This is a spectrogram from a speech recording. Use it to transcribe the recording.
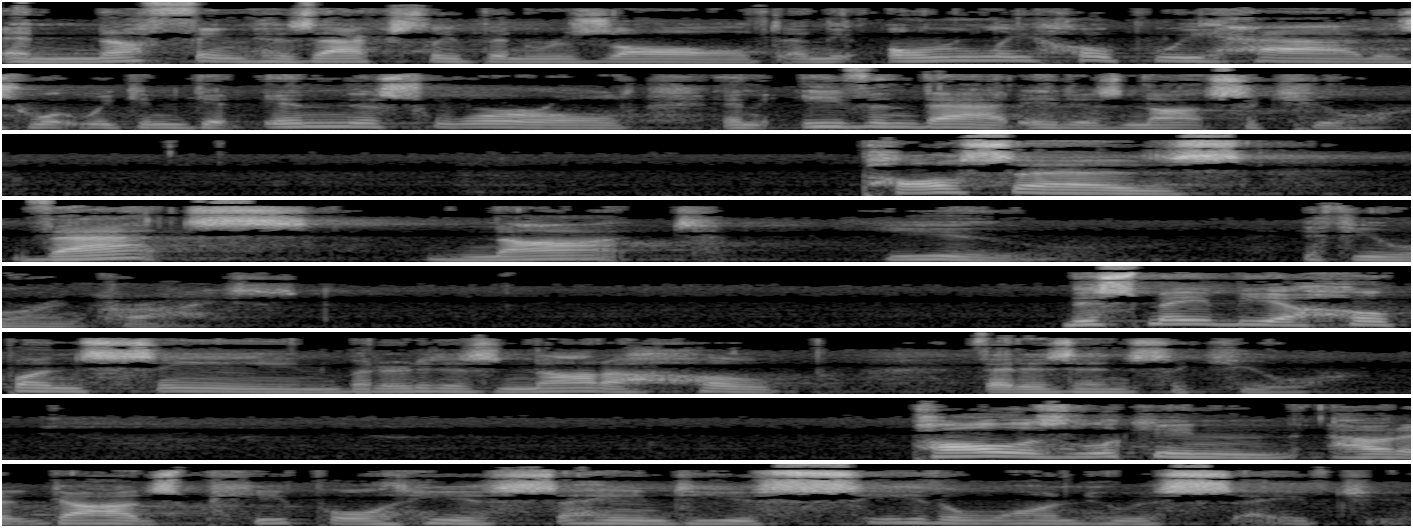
and nothing has actually been resolved. And the only hope we have is what we can get in this world, and even that, it is not secure. Paul says, That's not you if you are in Christ. This may be a hope unseen, but it is not a hope that is insecure. Paul is looking out at God's people and he is saying, Do you see the one who has saved you?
